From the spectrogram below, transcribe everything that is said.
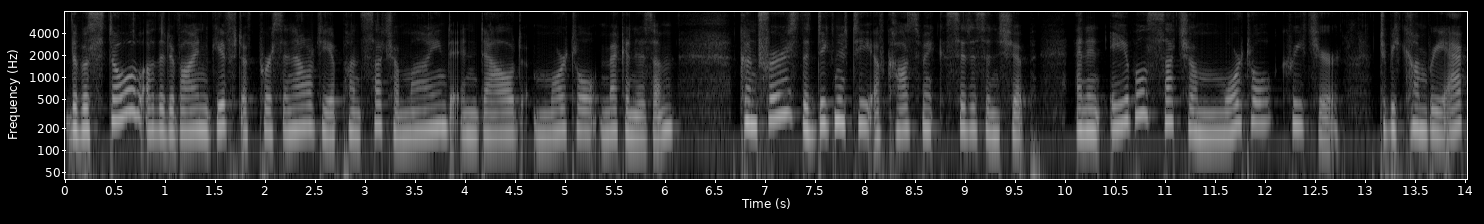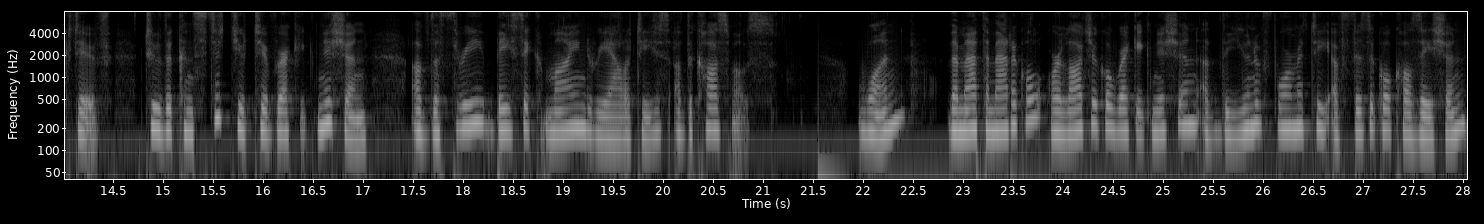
The bestowal of the divine gift of personality upon such a mind endowed mortal mechanism confers the dignity of cosmic citizenship and enables such a mortal creature to become reactive to the constitutive recognition of the three basic mind realities of the cosmos. 1. The mathematical or logical recognition of the uniformity of physical causation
